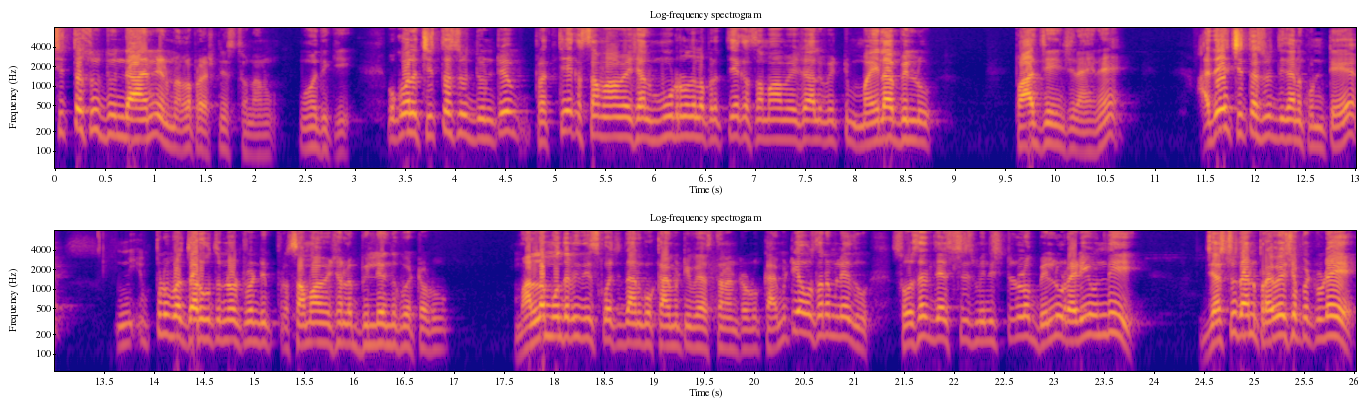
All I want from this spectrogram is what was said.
చిత్తశుద్ధి ఉందా అని నేను మళ్ళీ ప్రశ్నిస్తున్నాను మోదీకి. ఒకవేళ చిత్తశుద్ధి ఉంటే ప్రత్యేక సమావేశాలు మూడు రోజుల ప్రత్యేక సమావేశాలు పెట్టి మహిళా బిల్లు పాస్ చేయించిన ఆయనే. అదే చిత్తశుద్ధి కనుక ఉంటే ఇప్పుడు జరుగుతున్నటువంటి సమావేశంలో బిల్లు ఎందుకు పెట్టాడు? మళ్ళీ ముందరికి తీసుకొచ్చి దానికి ఒక కమిటీ వేస్తానంటాడు. కమిటీ అవసరం లేదు. సోషల్ జస్టిస్ మినిస్టర్లో బిల్లు రెడీ ఉంది. జస్ట్ దాన్ని ప్రవేశపెట్టుడే.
